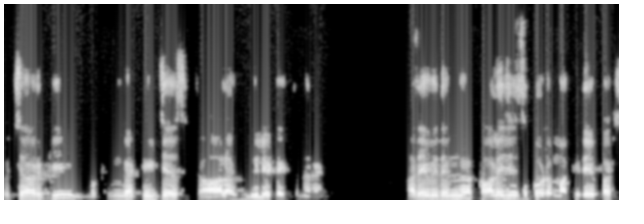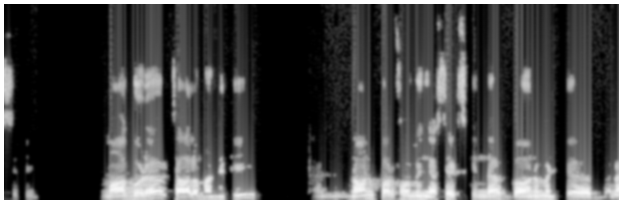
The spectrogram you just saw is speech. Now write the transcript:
వచ్చేవారికి ముఖ్యంగా టీచర్స్ చాలా హ్యూమిలేట్ అవుతున్నారండి అదేవిధంగా కాలేజెస్ కూడా మాకు ఇదే పరిస్థితి. మాకు కూడా చాలా మందికి నాన్ పర్ఫార్మింగ్ అసెట్స్ కింద గవర్నమెంట్ మన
